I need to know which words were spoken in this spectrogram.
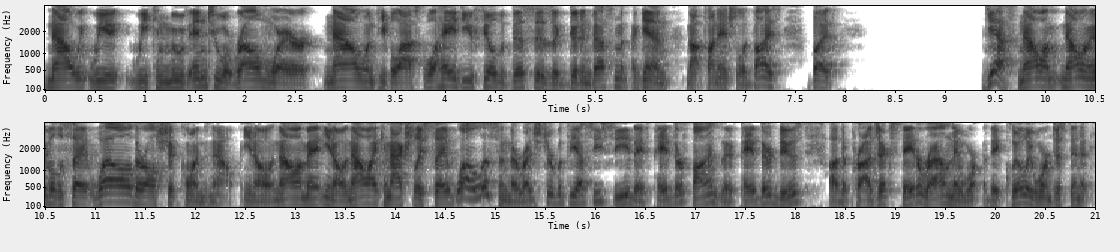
Now we, we we can move into a realm where now when people ask, well, hey, do you feel that this is a good investment? Again, not financial advice, but yes, now I'm now I'm able to say, well, they're all shit coins now. You know, now I'm you know now I can actually say, well, listen, they're registered with the SEC, they've paid their fines, they've paid their dues. Uh, the project stayed around. They were they clearly weren't just in it,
